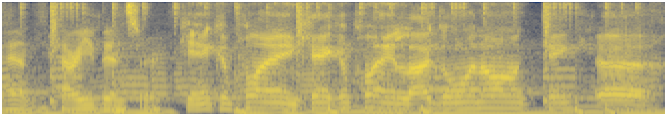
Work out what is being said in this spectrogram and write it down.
Man, how are you been, sir? Can't complain. Can't complain. A lot going on. Can't uh,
